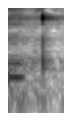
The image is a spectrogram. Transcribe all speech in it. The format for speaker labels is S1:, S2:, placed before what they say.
S1: Mm-hmm.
